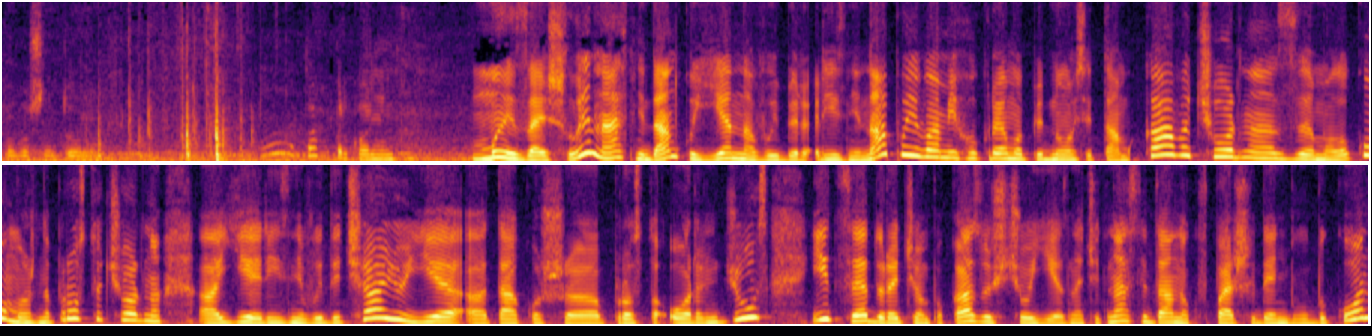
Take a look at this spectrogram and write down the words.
по Вашингтону. Ну, так, прикольненько. Ми зайшли на сніданку. Є на вибір різні напої. Вам їх окремо підносять. Там кава чорна з молоком, можна просто чорно. Є різні види чаю, є також е, просто оранж джус. І це, до речі, вам показую, що є. Значить, на сніданок в перший день був бекон,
